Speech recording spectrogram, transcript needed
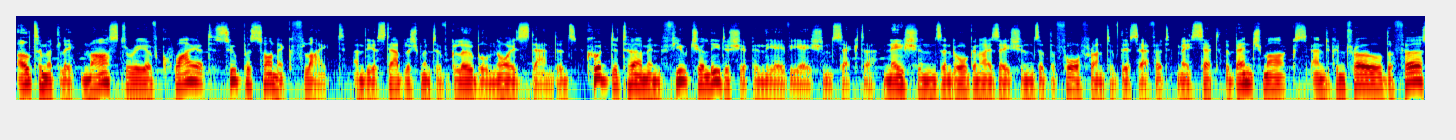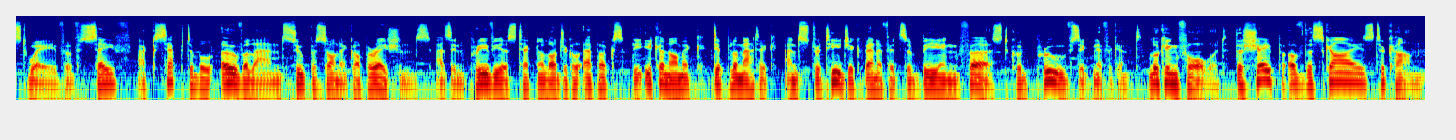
Ultimately, mastery of quiet supersonic flight and the establishment of global noise standards could determine future leadership in the aviation sector. Nations and organizations at the forefront of this effort may set the benchmarks and control the first wave of safe, acceptable overland supersonic operations, as in previous previous technological epochs, the economic, diplomatic, and strategic benefits of being first could prove significant. Looking forward, the shape of the skies to come.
